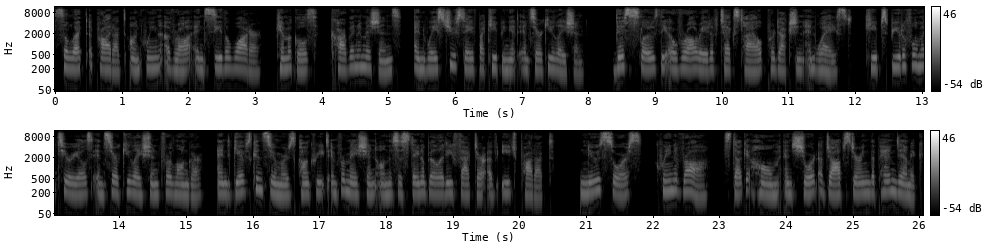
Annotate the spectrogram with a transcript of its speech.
Select a product on Queen of Raw and see the water, chemicals, carbon emissions, and waste you save by keeping it in circulation. This slows the overall rate of textile production and waste, keeps beautiful materials in circulation for longer, and gives consumers concrete information on the sustainability factor of each product. News source Queen of Raw, stuck at home and short of jobs during the pandemic,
